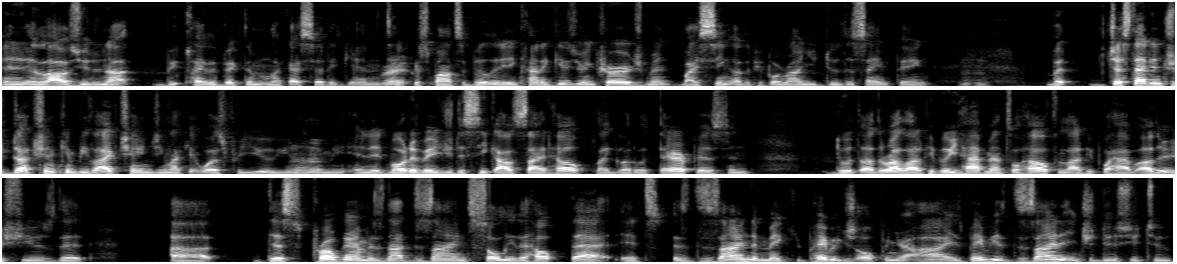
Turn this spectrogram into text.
And it allows you to not be, play the victim, like I said again, Right. take responsibility, and kind of gives you encouragement by seeing other people around you do the same thing. Mhm. But just that introduction can be life changing, like it was for you. You know what I mean? And it motivates you to seek outside help, like go to a therapist and do it the other route. A lot of people you have mental health. A lot of people have other issues that. Uh, this program is not designed solely to help that. It's it's designed to make you maybe just open your eyes. Maybe it's designed to introduce you to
